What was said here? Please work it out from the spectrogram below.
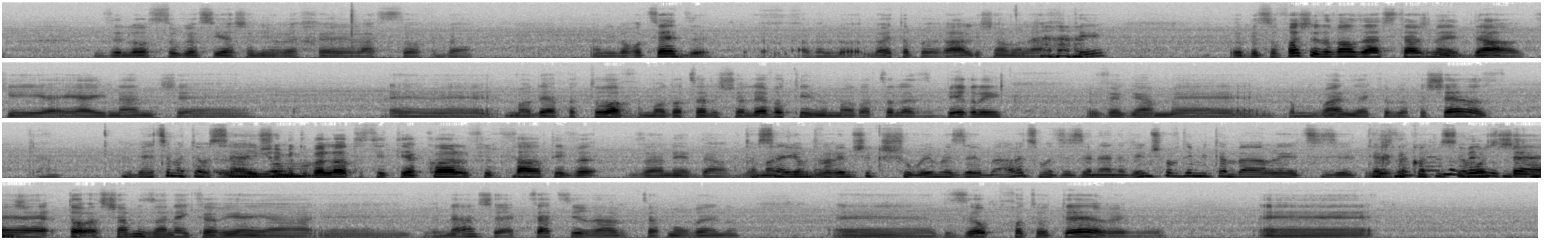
זה לא סוג עשייה שאני הולך אה, לעסוק בה. אני לא רוצה את זה. אבל לא, לא הייתה ברירה, לשם הלכתי. ובסופו של דבר זה היה סטאז' נהדר, כי היה אילן ש... מאוד היה פתוח, הוא מאוד רצה לשלב אותי, הוא מאוד רצה להסביר לי, וגם אה, כמובן זה עקב לא כשר, אז כן. ובעצם אתה עושה לא היו היום, מגבלות, עשיתי הכל, פרפרתי, וזה היה נהדר. אתה עושה היום המון. דברים שקשורים לזה בארץ? זאת אומרת, זה זני ענבים שעובדים איתם בארץ? זה טכניקות מסוימות? ש... טוב, אז שם הזן העיקרי היה אה, גבינה, שהיה קצת סירה וקצת מורבנו, אה, וזהו פחות או יותר. אה,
